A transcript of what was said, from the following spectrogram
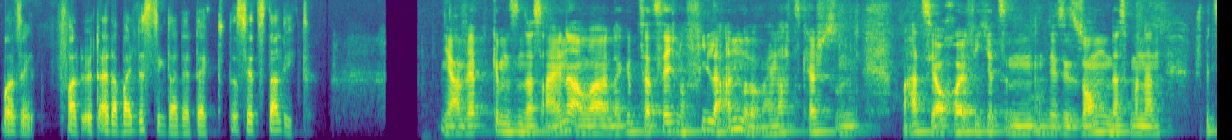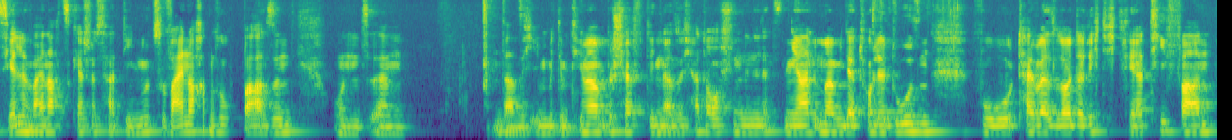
mal sehen, wann irgendeiner mein Listing dann entdeckt, das jetzt da liegt. Ja, Webcams sind das eine, aber da gibt es tatsächlich noch viele andere Weihnachtscaches und man hat es ja auch häufig jetzt in, in, der Saison, dass man dann spezielle Weihnachtscaches hat, die nur zu Weihnachten suchbar sind und ähm, da sich eben mit dem Thema beschäftigen. Also ich hatte auch schon in den letzten Jahren immer wieder tolle Dosen, wo teilweise Leute richtig kreativ waren.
